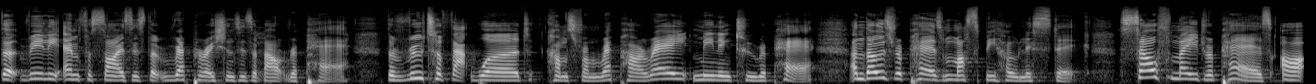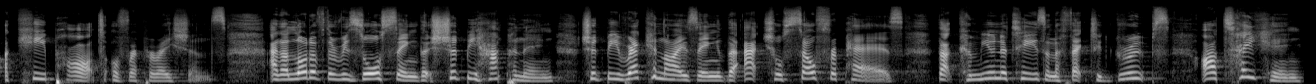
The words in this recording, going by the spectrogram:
that really emphasizes that reparations is about repair. The root of that word comes from repare, meaning to repair. And those repairs must be holistic. Self made repairs are a key part of reparations. And a lot of the that should be happening should be recognizing the actual self repairs that communities and affected groups are taking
